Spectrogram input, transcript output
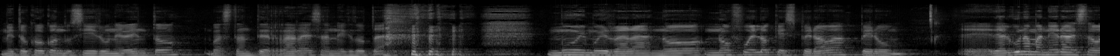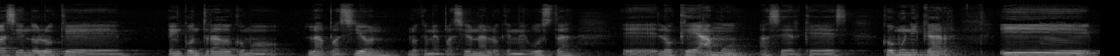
me tocó conducir un evento, bastante rara esa anécdota, muy muy rara, no, no fue lo que esperaba, pero eh, de alguna manera estaba haciendo lo que he encontrado como la pasión, lo que me apasiona, lo que me gusta, eh, lo que amo hacer, que es comunicar. Y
